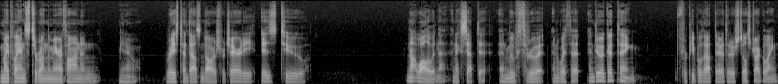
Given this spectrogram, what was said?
my plans to run the marathon and, you know, raise $10,000 for charity is to not wallow in that and accept it and move through it and with it and do a good thing for people out there that are still struggling.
